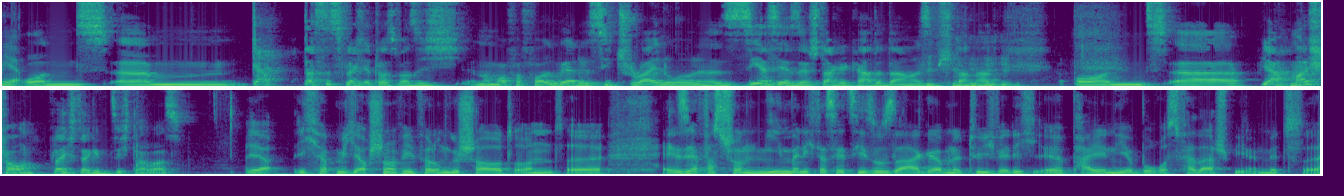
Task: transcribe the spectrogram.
Ja. Und ähm, ja, das ist vielleicht etwas, was ich nochmal verfolgen werde. Siege Rhino, eine sehr, sehr, sehr starke Karte damals im Standard. und äh, ja, mal schauen. Vielleicht ergibt sich da was. Ja, ich habe mich auch schon auf jeden Fall umgeschaut und äh, es ist ja fast schon ein Meme, wenn ich das jetzt hier so sage, aber natürlich werde ich äh, Pioneer Boros Feather spielen mit äh,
